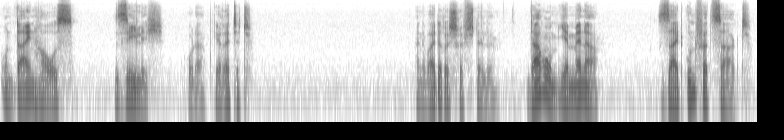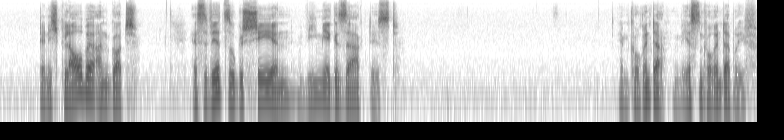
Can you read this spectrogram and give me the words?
und dein Haus selig oder gerettet. Eine weitere Schriftstelle. Darum, ihr Männer, seid unverzagt, denn ich glaube an Gott. Es wird so geschehen, wie mir gesagt ist. Im Korinther, im ersten Korintherbrief.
